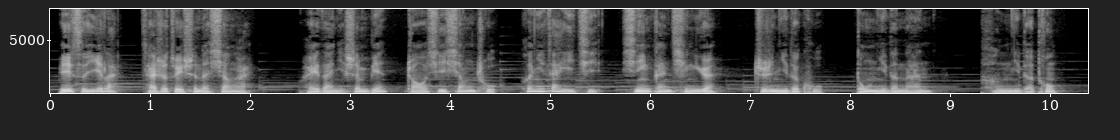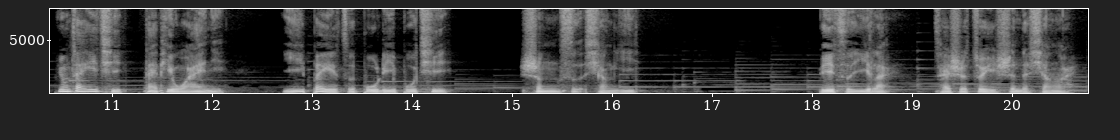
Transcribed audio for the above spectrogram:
彼此依赖才是最深的相爱，陪在你身边，朝夕相处，和你在一起，心甘情愿，知你的苦，懂你的难，疼你的痛，用在一起代替我爱你，一辈子不离不弃，生死相依。彼此依赖，才是最深的相爱。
